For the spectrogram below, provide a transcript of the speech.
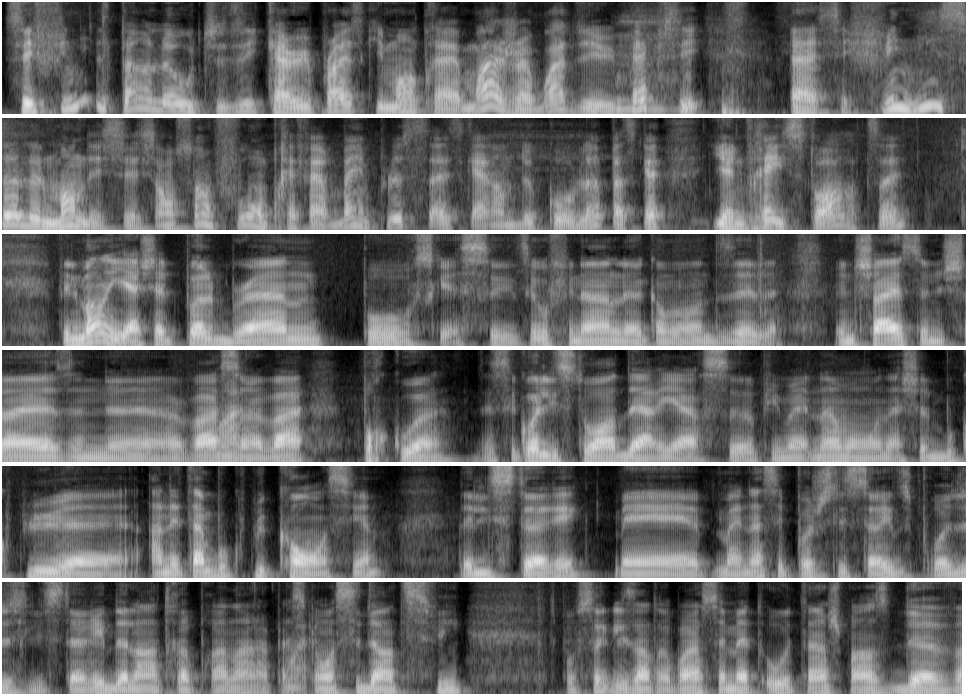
C'est fini le temps là où tu dis Carrie Price qui montre moi je bois du Pepsi. Euh, c'est fini ça là, le monde on s'en fout, on préfère bien plus 1642 cola parce qu'il y a une vraie histoire, tu sais. Puis le monde, il achète pas le brand pour ce que c'est. Tu sais, au final, là, comme on disait, une chaise, c'est une chaise, une- un verre, c'est un verre. Pourquoi? C'est quoi l'histoire derrière ça? Puis maintenant, on achète beaucoup plus, euh, en étant beaucoup plus conscient de l'historique. Mais maintenant, c'est pas juste l'historique du produit, c'est l'historique de l'entrepreneur parce Ouais. qu'on s'identifie. C'est pour ça que les entrepreneurs se mettent autant, je pense, devant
